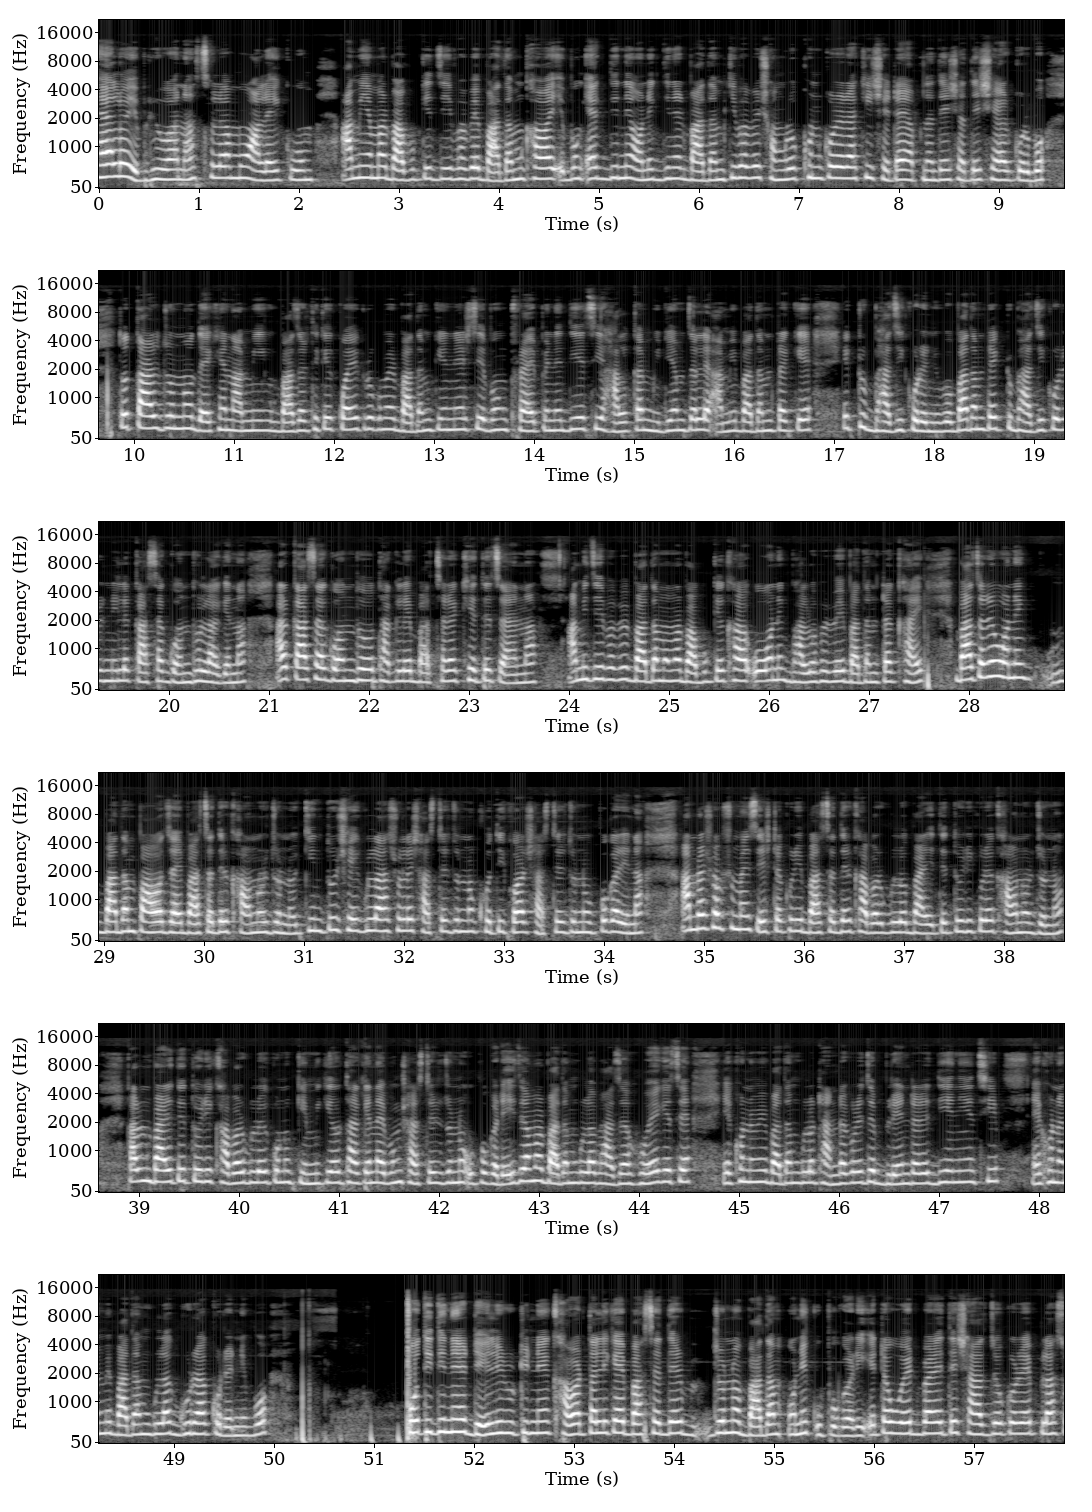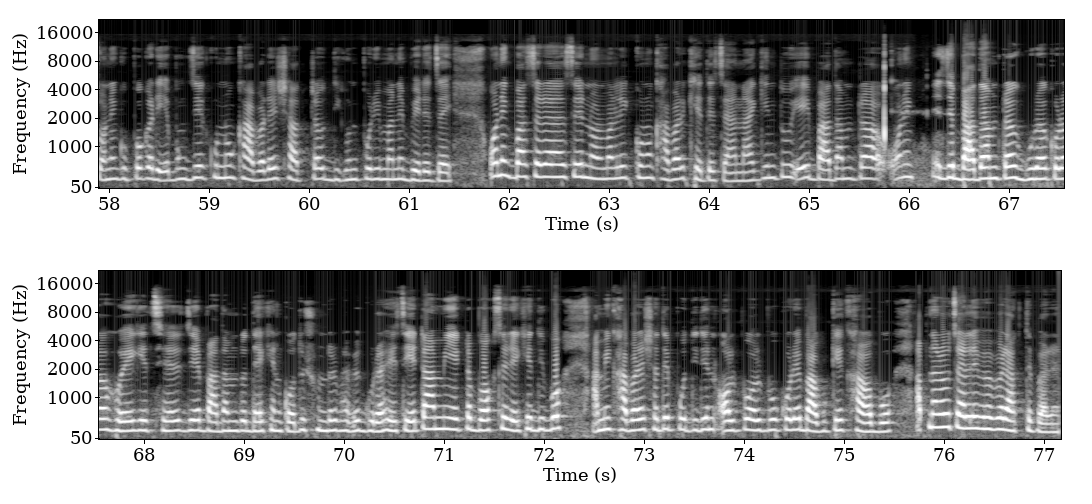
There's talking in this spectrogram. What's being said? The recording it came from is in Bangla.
হ্যালো এভরিওয়ান, আসসালামু আলাইকুম। আমি আমার বাবুকে যেভাবে বাদাম খাওয়াই এবং একদিনে অনেক দিনের বাদাম কীভাবে সংরক্ষণ করে রাখি সেটাই আপনাদের সাথে শেয়ার করব। তো তার জন্য দেখেন, আমি বাজার থেকে কয়েক রকমের বাদাম কিনে এসেছি এবং ফ্রাই প্যানে দিয়েছি হালকা মিডিয়াম জালে। আমি বাদামটাকে একটু ভাজি করে নিব। বাদামটা একটু ভাজি করে নিলে কাঁচা গন্ধ লাগে না। আর কাঁচা গন্ধ থাকলে বাচ্চারা খেতে চায় না। আমি যেভাবে বাদাম আমার বাবুকে খাওয়া ও অনেক ভালোভাবেই বাদামটা খায়। বাজারেও অনেক বাদাম পাওয়া যায়। বাচ্চাদের খাওয়ানোর জন্য। কিন্তু সেগুলো আসলে স্বাস্থ্যের জন্য ক্ষতিকর, স্বাস্থ্যের জন্য উপকারী না। আমরা সবসময় চেষ্টা করি বাচ্চাদের খাবারগুলো বাড়িতে তৈরি করে খাওয়ানোর জন্য। কারণ বাড়িতে তৈরি খাবারগুলোয় কোনো কেমিক্যাল থাকে না এবং স্বাস্থ্যের জন্য উপকারী। এই যে আমার বাদামগুলো ভাজা হয়ে গেছে, এখন আমি বাদামগুলো ঠান্ডা করে যে ব্লেন্ডারে দিয়ে নিয়েছি, এখন আমি বাদামগুলো গুঁড়া করে নেব। প্রতিদিনের ডেইলি রুটিনে খাওয়ার তালিকায় বাচ্চাদের জন্য বাদাম অনেক উপকারী। এটা ওয়েট বাড়াইতে সাহায্য করে, প্লাস অনেক উপকারী এবং যে কোনো খাবারের স্বাদটাও দ্বিগুণ পরিমাণে বেড়ে যায়। অনেক বাচ্চারা আছে, নর্মালি কোনো খাবার খেতে চায় না, কিন্তু এই বাদামটা অনেক এই যে বাদামটা গুঁড়া করা হয়ে গেছে, যে বাদামটা দেখেন কত সুন্দরভাবে গুঁড়া হয়েছে, এটা আমি একটা বক্সে রেখে দিব, আমি খাবারের সাথে প্রতিদিন অল্প অল্প করে বাবুকে খাওয়াবো। আপনারাও চাইলে এভাবে রাখতে পারেন।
